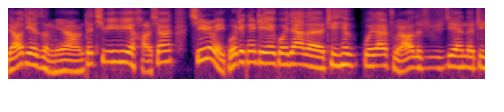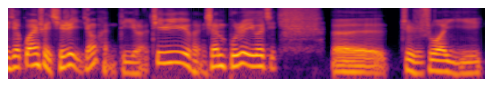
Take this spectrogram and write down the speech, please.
了解怎么样。但 TPP 好像，其实美国这跟这些国家的这些国家主要的之间的这些关税其实已经很低了。TPP 本身不是一个，呃，就是说以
